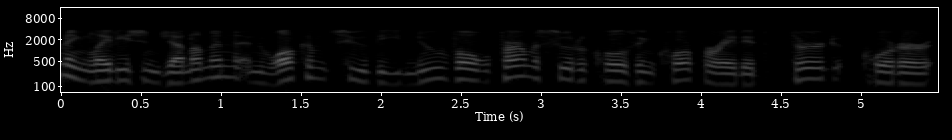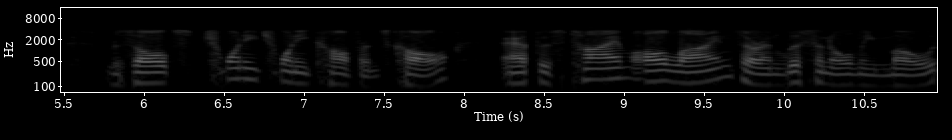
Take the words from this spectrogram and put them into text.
Morning, ladies and gentlemen, and welcome to the Nuvo Pharmaceuticals Incorporated third quarter results 2020 conference call. At this time, all lines are in listen-only mode.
